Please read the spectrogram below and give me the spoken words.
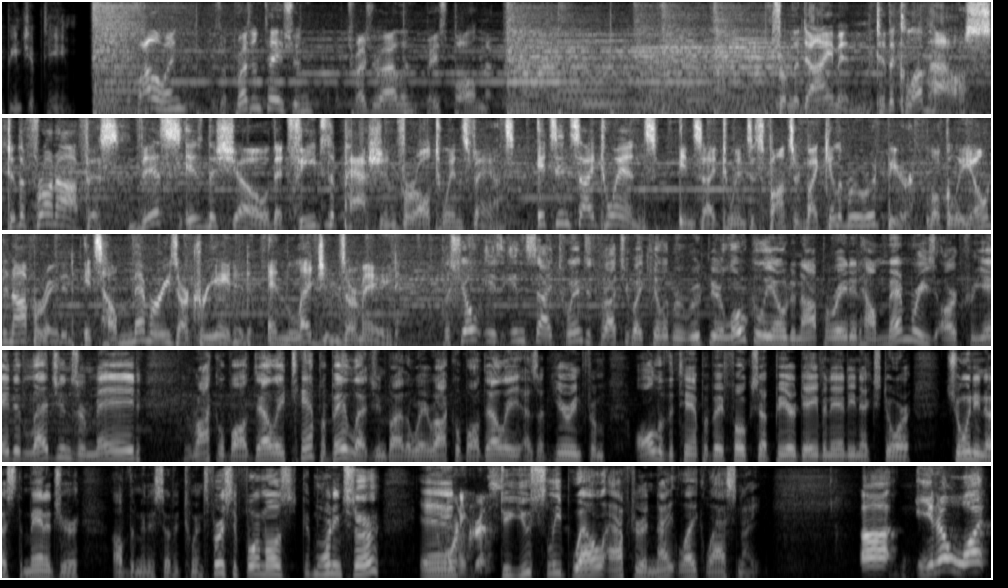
championship team. The following is a presentation of the Treasure Island Baseball Network. From the diamond to the clubhouse to the front office, this is the show that feeds the passion for all Twins fans. It's Inside Twins. Inside Twins is sponsored by Killebrew Root Beer, locally owned and operated. It's how memories are created and legends are made. The show is Inside Twins. It's brought to you by Killebrew Root Beer, locally owned and operated. How memories are created, legends are made. And Rocco Baldelli, Tampa Bay legend, by the way, Rocco Baldelli, as I'm hearing from all of the Tampa Bay folks up here, Dave and Andy next door, joining us, the manager of the Minnesota Twins. First and foremost, good morning, sir. And good morning, Kris. Do you sleep well after a night like last night? Uh, you know what?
